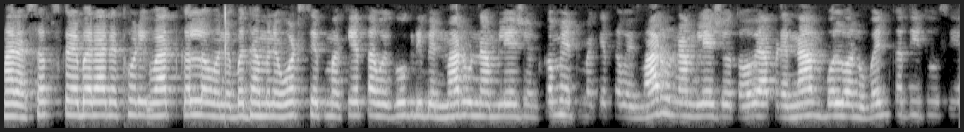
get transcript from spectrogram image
મારા સબસ્ક્રાઇબર આરે થોડીક વાત કરી લઉં અને બધા મને વોટ્સએપમાં કહેતા હોય, ગોગડીબેન મારું નામ લેજો અને કમેન્ટમાં કહેતા હોય, મારું નામ લેજો. તો હવે આપણે નામ બોલવાનું બંધ કરી દીધું છે.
